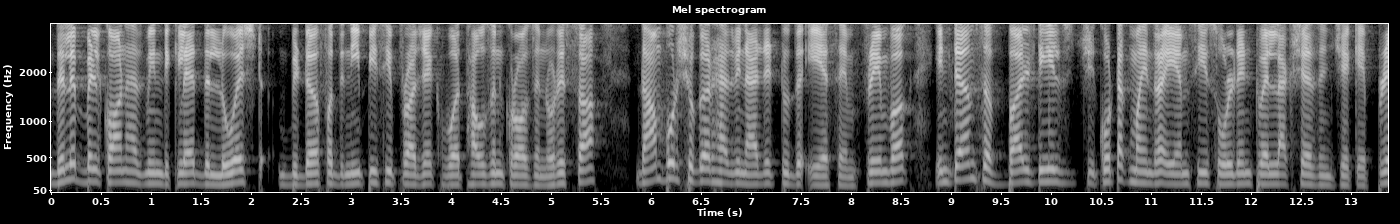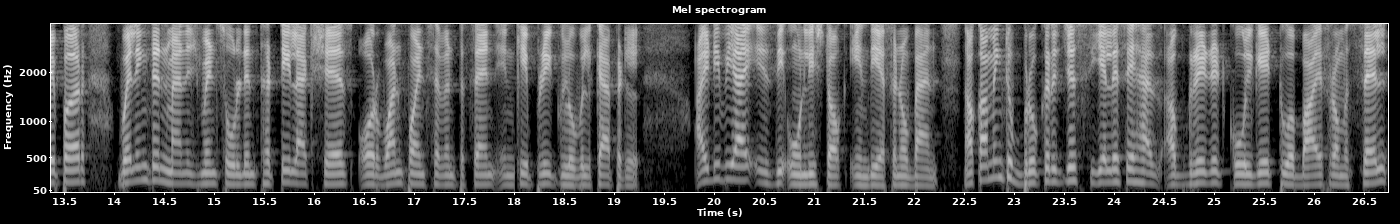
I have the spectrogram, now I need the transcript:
Dilip Buildcon has been declared the lowest bidder for the NEPC project worth 1000 crores in Orissa. Dhampur Sugar has been added to the ASM framework. In terms of bulk deals, Kotak Mahindra AMC sold in 12 lakh shares in JK Paper. Wellington Management sold in 30 lakh shares or 1.7% in Capri Global Capital. IDBI is the only stock in the FNO ban. Now, coming to brokerages, CLSA has upgraded Colgate to a buy from a sell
